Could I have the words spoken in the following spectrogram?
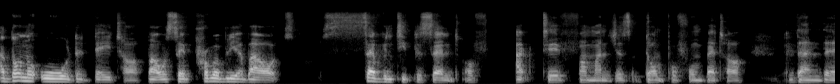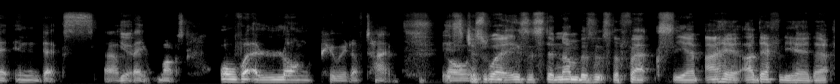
I, don't know all the data, but I would say probably about 70% of active fund managers don't perform better yeah. than their index um, yeah. benchmarks over a long period of time. It's so, just where. It's the numbers. It's the facts. Yeah, I hear. I definitely hear that.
